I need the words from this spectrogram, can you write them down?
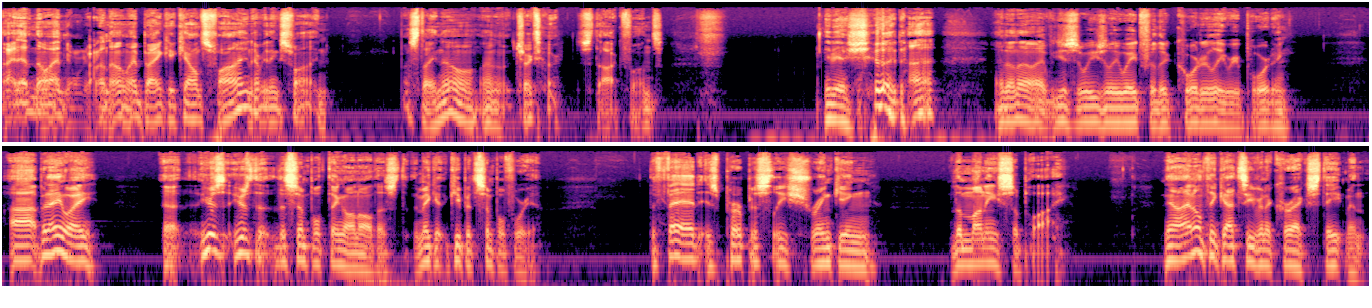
I'd have no. I don't know. My bank account's fine. Everything's fine. Best I know. I don't know, checked our stock funds. Maybe I should, huh? I don't know. I just usually wait for the quarterly reporting. Uh, but anyway, uh, here's here's the, the simple thing on all this. To make it keep it simple for you. The Fed is purposely shrinking the money supply. Now, I don't think that's even a correct statement.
